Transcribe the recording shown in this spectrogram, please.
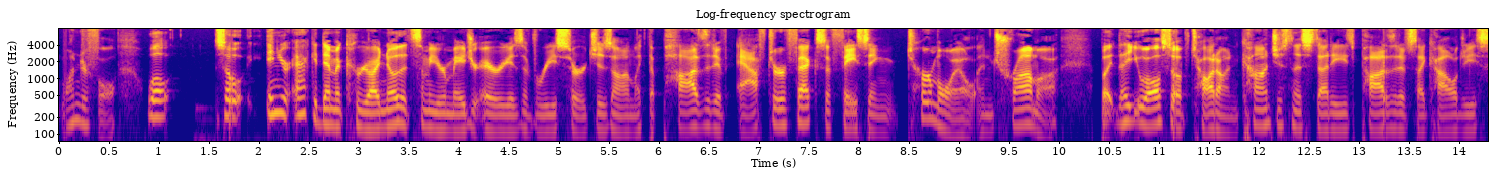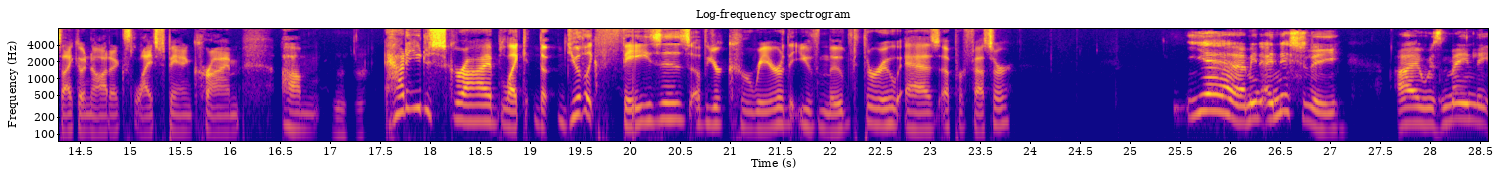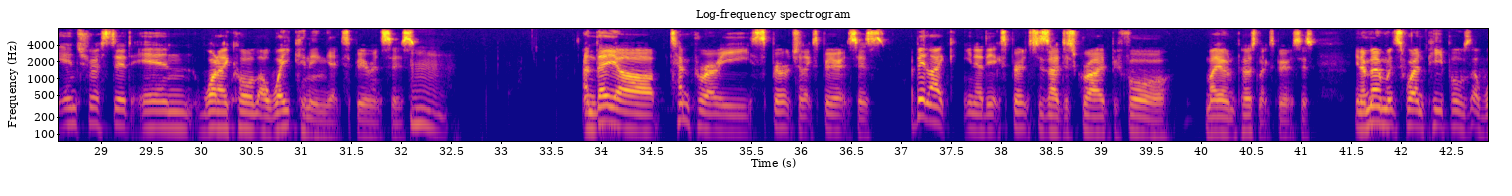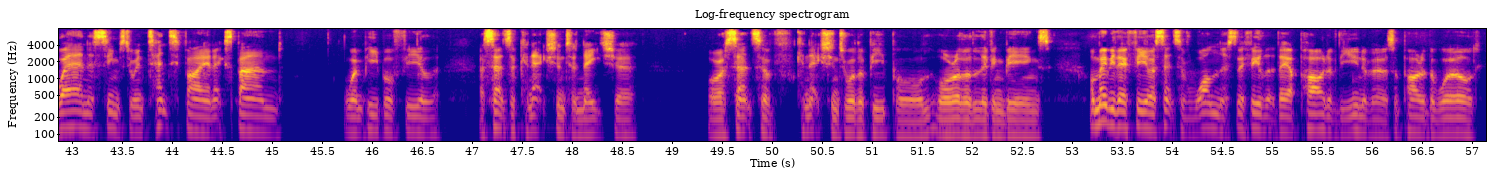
Wonderful. Well, so in your academic career, I know that some of your major areas of research is on like the positive after effects of facing turmoil and trauma, but that you also have taught on consciousness studies, positive psychology, psychonautics, lifespan crime. Um, How do you describe like the? Do you have like phases of your career that you've moved through as a professor? Yeah, I mean, initially, I was mainly interested in what I call awakening experiences. Hmm. And they are temporary spiritual experiences, a bit like, you know, the experiences I described before, my own personal experiences. You know, moments when people's awareness seems to intensify and expand, when people feel a sense of connection to nature or a sense of connection to other people or other living beings. Or maybe they feel a sense of oneness. They feel that they are part of the universe or part of the world.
